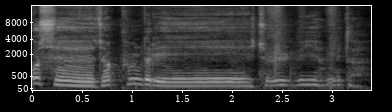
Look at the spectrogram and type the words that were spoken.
곳곳에 작품들이 줄비합니다.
